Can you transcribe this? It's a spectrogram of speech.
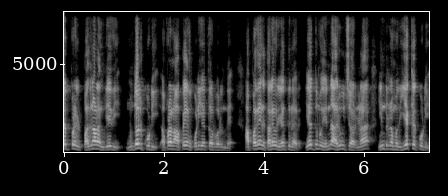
ஏப்ரல் பதினாலாம் தேதி முதல் கொடி. அப்புறம் நான் அப்போயே அந்த கொடி ஏற்ற இருந்தேன் அப்போ தான் எங்கள் தலைவர் ஏற்றினார் ஏற்றும்போது என்ன அறிவிச்சாருன்னா இன்று நமது இயக்க கொடி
